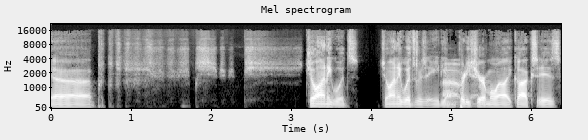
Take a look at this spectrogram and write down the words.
uh jelani woods jelani woods was 80 i'm Oh, pretty yeah. sure Mo Alie-Cox is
